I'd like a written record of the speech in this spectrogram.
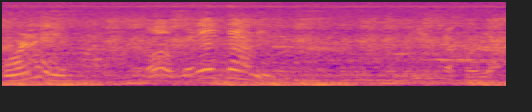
કોણે હા કરે તારી એમને કર્યા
